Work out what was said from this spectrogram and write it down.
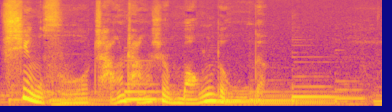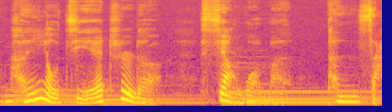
幸福常常是朦胧的，很有节制的向我们喷洒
